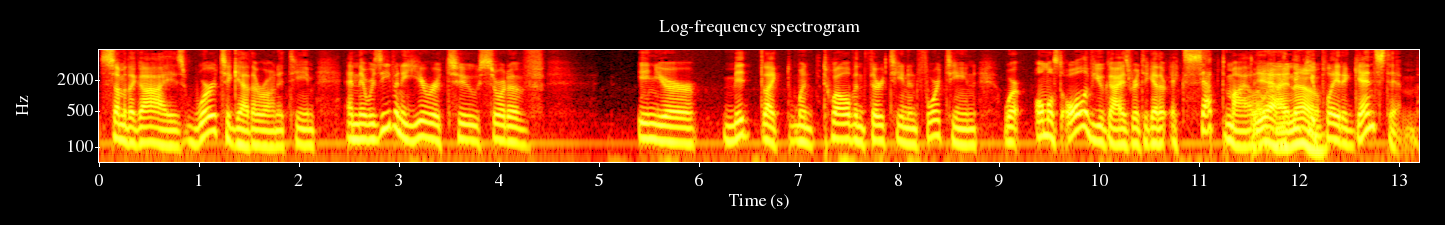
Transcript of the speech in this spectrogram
some of the guys were together on a team, and there was even a year or two sort of in your mid like when 12 and 13 and 14 where almost all of you guys were together except Milo. Yeah, and I, I think know. you played against him.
